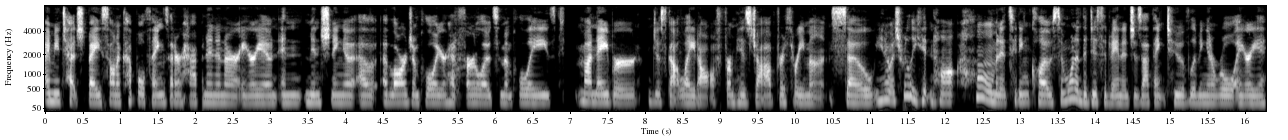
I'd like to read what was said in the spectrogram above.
amy touched base on a couple things that are happening in our area and, and mentioning a, a, a, large employer had furloughed some employees. My neighbor just got laid off from his job for three months. So you know it's really hitting ho- home and it's hitting close. And one of the disadvantages i think too of living in a rural area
